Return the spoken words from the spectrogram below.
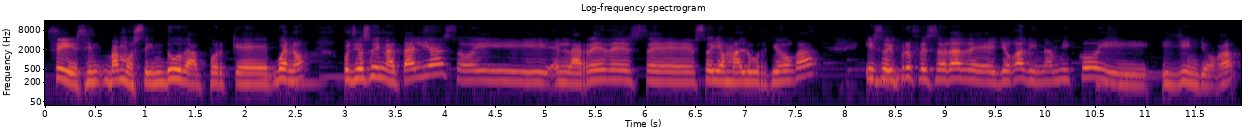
Sí, vamos, sin duda, porque, bueno, pues yo soy Natalia, soy en las redes, eh, soy Amalur Yoga y soy profesora de yoga dinámico y, yin yoga.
